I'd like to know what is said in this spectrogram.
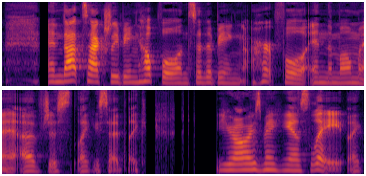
and that's actually being helpful instead of being hurtful in the moment of just like you said like you're always making us late. Like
